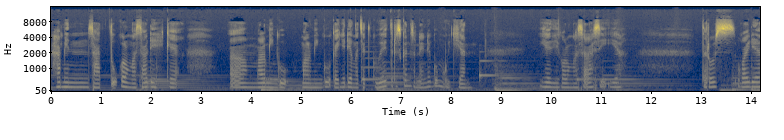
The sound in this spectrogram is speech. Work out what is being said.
Hamin satu kalau nggak salah deh kayak um, malam minggu. Malam minggu kayaknya dia ngechat gue terus kan seninnya gue mau ujian. Iya dia kalau nggak salah sih iya. Terus pokoknya dia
